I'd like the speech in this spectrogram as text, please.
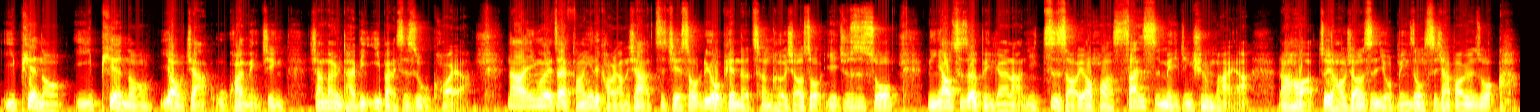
一片哦，一片哦，要价五块美金，相当于台币一百四十五块啊。那因为在防疫的考量下，只接受六片的成盒销售，也就是说，你要吃这饼干啦，你至少要花三十美金去买啊。然后啊，最好笑的是，有民众私下抱怨说啊，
